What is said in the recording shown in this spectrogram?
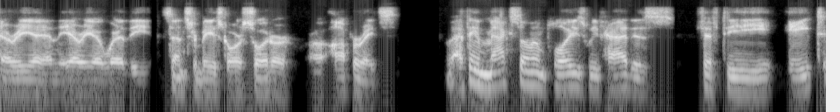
area and the area where the sensor-based ore sorter uh, operates. I think maximum employees we've had is 58,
